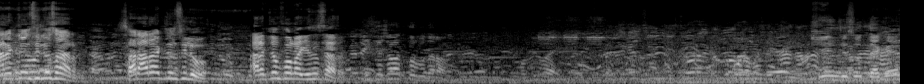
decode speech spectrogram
আরেকজন ছিল স্যার। স্যার আর একজন ছিল। আরেকজন ফোন গেছে স্যার। সিএনজি সোর দেখেন।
